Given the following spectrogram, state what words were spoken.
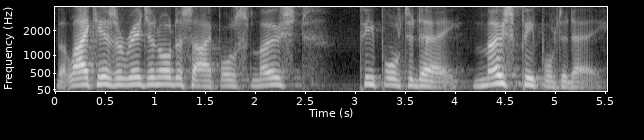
But like his original disciples, most people today, most people today,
